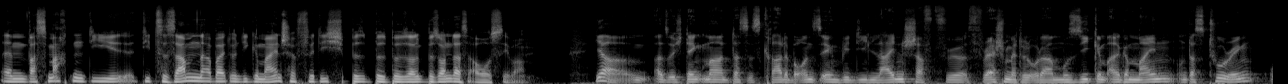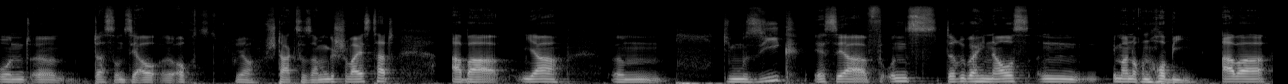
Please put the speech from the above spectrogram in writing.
Ähm, was macht denn die, die Zusammenarbeit und die Gemeinschaft für dich be be besonders aus, Seba? Ja, also ich denke mal, das ist gerade bei uns irgendwie die Leidenschaft für Thrash Metal oder Musik im Allgemeinen und das Touring und äh, das uns ja auch, auch ja, stark zusammengeschweißt hat. Aber ja, ähm, die Musik ist ja für uns darüber hinaus ein, immer noch ein Hobby. Aber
